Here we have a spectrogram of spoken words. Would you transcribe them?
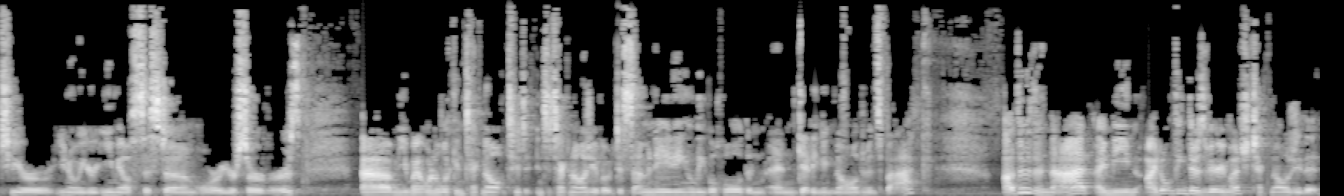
to your you know your email system or your servers. Um, you might want to look in techno- to, into technology about disseminating legal hold and, and getting acknowledgments back. Other than that, I mean, I don't think there's very much technology that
